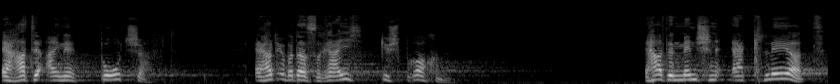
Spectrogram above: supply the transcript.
Er hatte eine Botschaft. Er hat über das Reich gesprochen. Er hat den Menschen erklärt,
